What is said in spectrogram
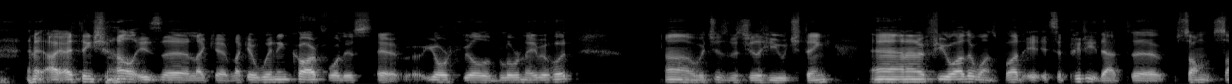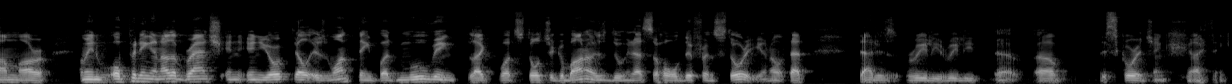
I, I, think Chanel is uh, like a like a winning card for this uh, Yorkville Bloor neighborhood, uh, which is which is a huge thing, and a few other ones. But it, it's a pity that uh, some some are I mean, opening another branch in in Yorkdale is one thing, but moving like what Dolce Gabbana is doing, that's a whole different story. You know that that is really really uh, discouraging. I think.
